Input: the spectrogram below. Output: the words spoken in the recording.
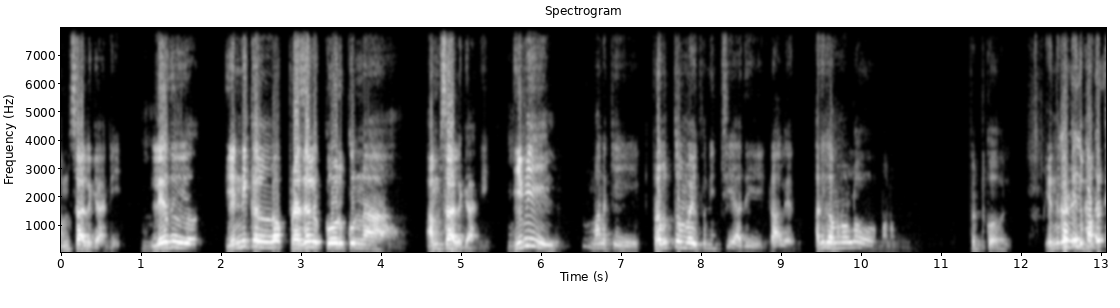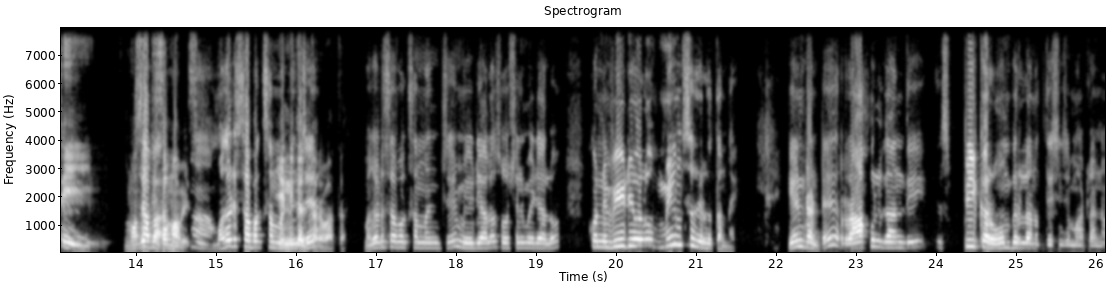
అంశాలు గాని లేదు ఎన్నికల్లో ప్రజలు కోరుకున్న అంశాలు గాని ఇవి మనకి ప్రభుత్వం వైపు నుంచి అది రాలేదు. అది గమనంలో మనం పెట్టుకోవాలి. ఎందుకంటే ఇది మొదటి మొదటి. సమావేశం. మొదటి సభకు సంబంధించి తర్వాత. మొదటి సభకు సంబంధించి మీడియాలో సోషల్ మీడియాలో కొన్ని వీడియోలు మీమ్స్ తిరుగుతున్నాయి. ఏంటంటే రాహుల్ గాంధీ స్పీకర్ ఓం బిర్లాను ఉద్దేశించి మాట్లాడిన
